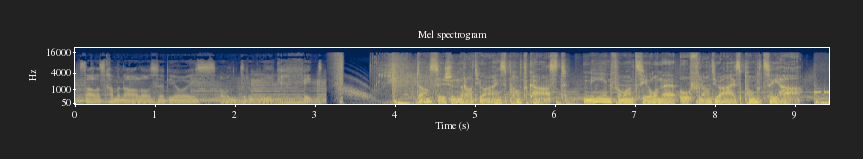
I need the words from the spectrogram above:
Das alles kann man nachlesen bei uns unter Rubrik Fit. Das ist ein Radio 1 Podcast. Mehr Informationen auf radio1.ch.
